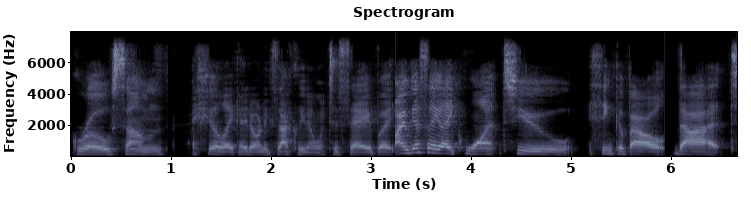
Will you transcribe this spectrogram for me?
grow some I feel like I don't exactly know what to say, but I guess I like want to think about that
